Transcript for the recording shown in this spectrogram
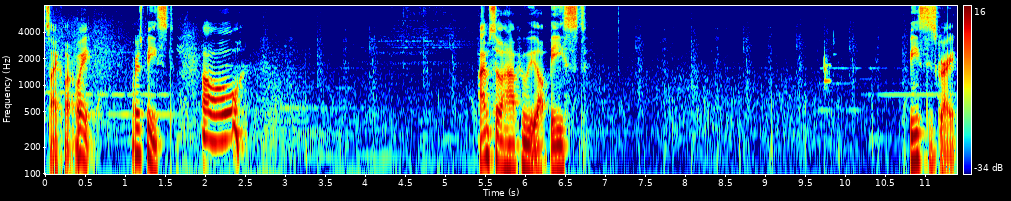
cycle. Wait, where's Beast? Oh, I'm so happy we got Beast. Beast is great.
